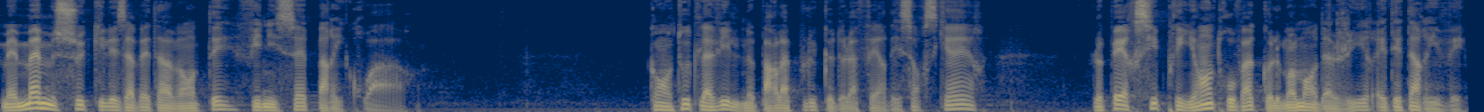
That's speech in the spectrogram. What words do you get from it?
mais même ceux qui les avaient inventées finissaient par y croire. Quand toute la ville ne parla plus que de l'affaire des sorcières, le père Cyprien trouva que le moment d'agir était arrivé.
